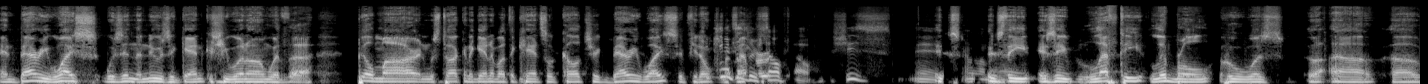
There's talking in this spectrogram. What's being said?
And Bari Weiss was in the news again because she went on with uh, Bill Maher and was talking again about the cancel culture. Bari Weiss, if you don't canceled remember, herself though. She's eh, is, I don't know is the is a lefty liberal who was uh, uh, uh,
